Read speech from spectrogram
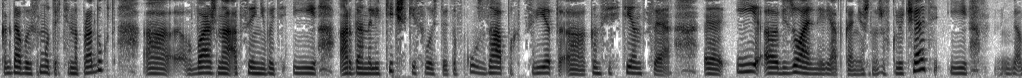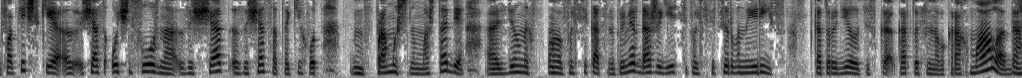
когда вы смотрите на продукт, важно оценивать и органолептические свойства. Это вкус, запах, цвет, консистенция э, и визуальный ряд, конечно же, включать. И фактически сейчас э, очень сложно защищать, защищаться от таких вот в промышленном масштабе э, сделанных Э, фальсификации. Например, даже есть фальсифицированный рис, который делают из картофельного крахмала, да,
